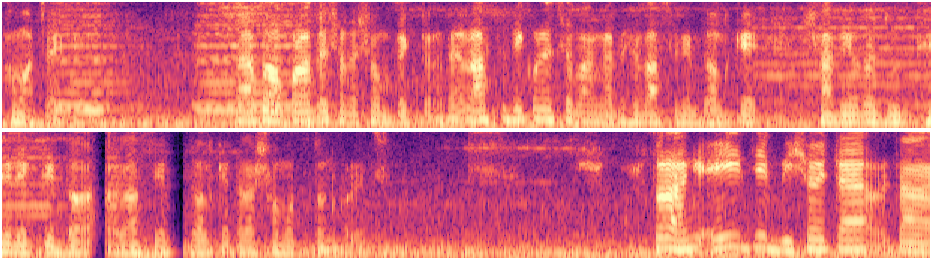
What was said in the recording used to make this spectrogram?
ক্ষমা চাইবে? তারা তো অপরাধের সাথে সম্পৃক্ত তারা রাজনীতি করেছে বাংলাদেশের রাজনৈতিক দলকে, স্বাধীনতা যুদ্ধের একটি রাজনৈতিক দলকে তারা সমর্থন করেছে। সুতরাং এই যে বিষয়টা তারা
